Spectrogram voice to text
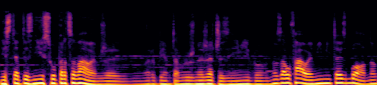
niestety z nimi współpracowałem, że no, robiłem tam różne rzeczy z nimi, bo no zaufałem im i to jest błąd. No,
